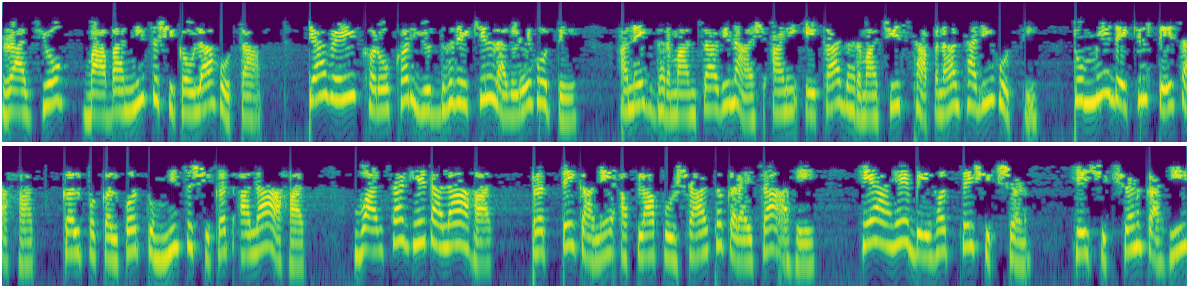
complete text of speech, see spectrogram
राजयोग बाबांनीच शिकवला होता. त्यावेळी खरोखर युद्ध देखील लागले होते. अनेक धर्मांचा विनाश आणि एका धर्माची स्थापना झाली होती. तुम्ही देखील तेच आहात. कल्पकल्प तुम्हीच शिकत आला आहात. वारसा घेत आला आहात. प्रत्येकाने आपला पुरुषार्थ करायचा आहे. हे आहे बेहदचे शिक्षण. हे शिक्षण काही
